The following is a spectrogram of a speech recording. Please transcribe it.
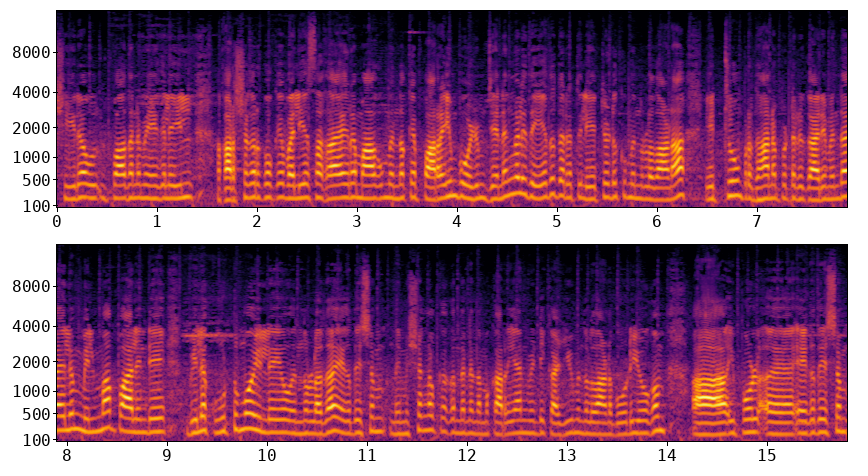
ക്ഷീര ഉൽപാദന മേഖലയിൽ കർഷകർക്കൊക്കെ വലിയ സഹായകരമാകും എന്നൊക്കെ പറയുമ്പോഴും ജനങ്ങൾ ഇത് ഏത് തരത്തിൽ ഏറ്റെടുക്കും എന്നുള്ളതാണ് ഏറ്റവും പ്രധാനപ്പെട്ട ഒരു കാര്യം. എന്തായാലും മിൽമ പാലിന്റെ വില കൂട്ടുമോ ഇല്ലയോ എന്നുള്ളത് ഏകദേശം നിമിഷങ്ങൾക്കകം തന്നെ നമുക്ക് അറിയാൻ വേണ്ടി കഴിയുമെന്നുള്ളതാണ് ബോഡി യോഗം. ഇപ്പോൾ ഏകദേശം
